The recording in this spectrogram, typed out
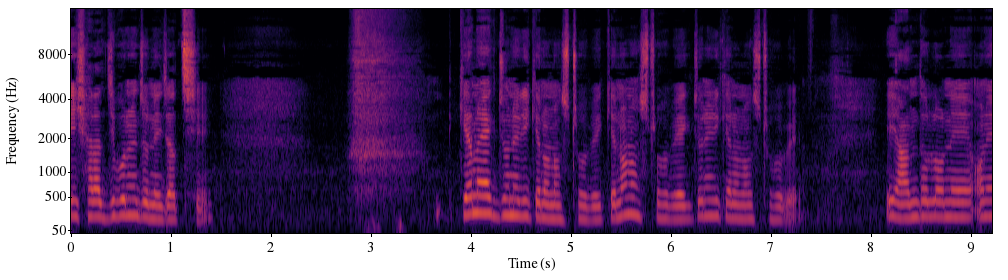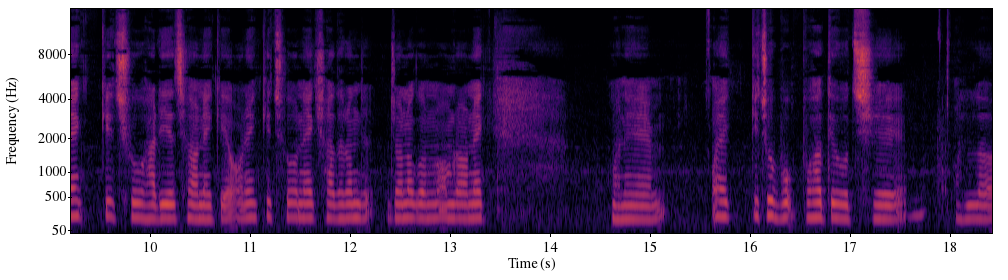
এই সারা জীবনের জন্যই যাচ্ছে। কেন একজনেরই কেন নষ্ট হবে? কেন নষ্ট হবে? একজনেরই কেন নষ্ট হবে? এই আন্দোলনে অনেক কিছু হারিয়েছে অনেকে, অনেক কিছু, অনেক সাধারণ জনগণ, আমরা অনেক মানে অনেক কিছু পোহাতে হচ্ছে। আল্লাহ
